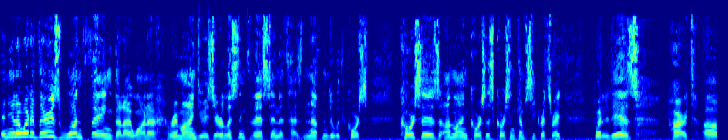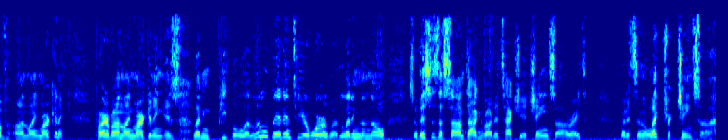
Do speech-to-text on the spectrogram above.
And you know what? If there is one thing that I want to remind you as you're listening to this, and it has nothing to do with course courses, online courses, course income secrets, right? But it is part of online marketing. Part of online marketing is letting people a little bit into your world, but letting them know. So this is the saw I'm talking about. It's actually a chainsaw, right? But it's an electric chainsaw.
